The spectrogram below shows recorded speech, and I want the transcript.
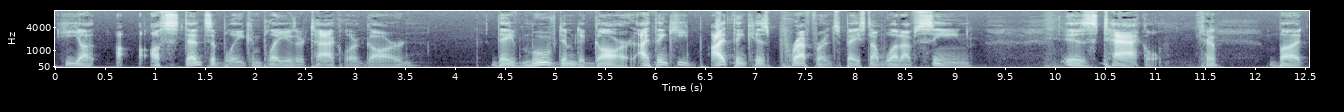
he uh, ostensibly can play either tackle or guard. They've moved him to guard. I think he. I think his preference, based on what I've seen, is tackle Okay. but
